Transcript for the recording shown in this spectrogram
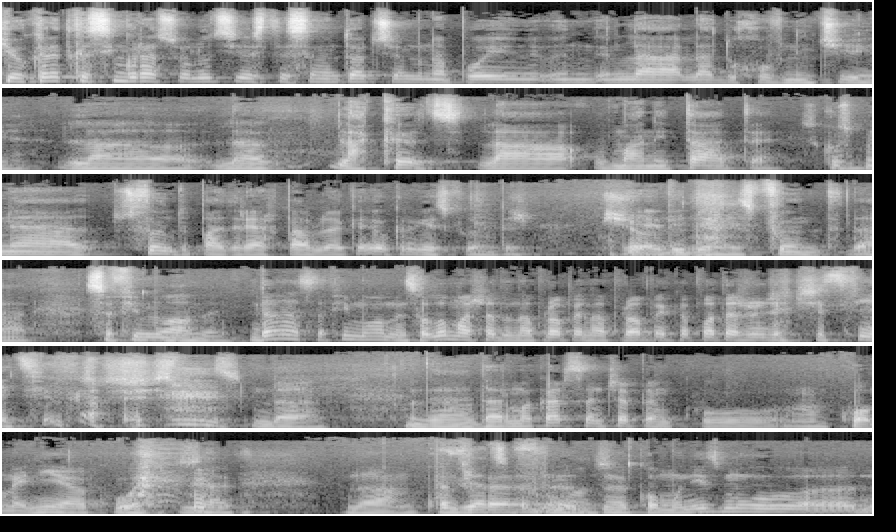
Eu cred că singura soluție este să ne întoarcem înapoi în, în, la, la duhovnicie, la, la, la cărți, la umanitate. Cum spunea Sfântul Patriarh Pavlu, că eu cred că e Sfânt. Și eu. Evident, e Sfânt, da. Să fim oameni. Da, să fim oameni, să o luăm așa din aproape în aproape, că poate ajungem și sfinți. Da. Da. Dar măcar să începem cu, cu omenia, cu... Exact. Da, pentru viață că frumoasă. uh, comunismul uh,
